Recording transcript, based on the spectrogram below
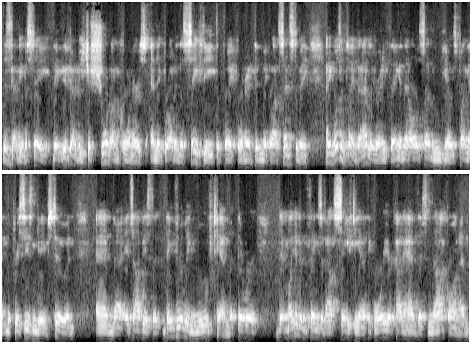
"This has got to be a mistake. They, have got to be just short on corners, and they brought in the safety to play corner. It didn't make a lot of sense to me, and he wasn't playing badly or anything. And then all of a sudden, you know, he's playing it in the preseason games too, and and uh, it's obvious that they've really moved him. But there were there might have been things about safety, and I think Warrior kind of had this knock on him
